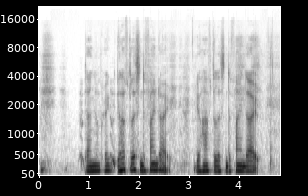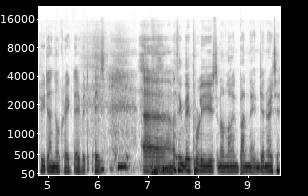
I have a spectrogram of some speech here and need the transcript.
Daniel Craig, you'll have to listen to find out. You'll have to listen to find out who Daniel Craig David is. Um, I think they probably used an online band name generator.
